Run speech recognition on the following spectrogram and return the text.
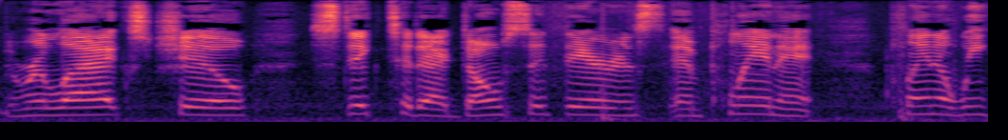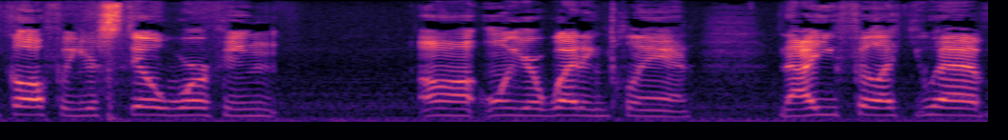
Relax, chill, stick to that. Don't sit there and, and plan it. Plan a week off and you're still working uh, on your wedding plan. Now you feel like you have,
